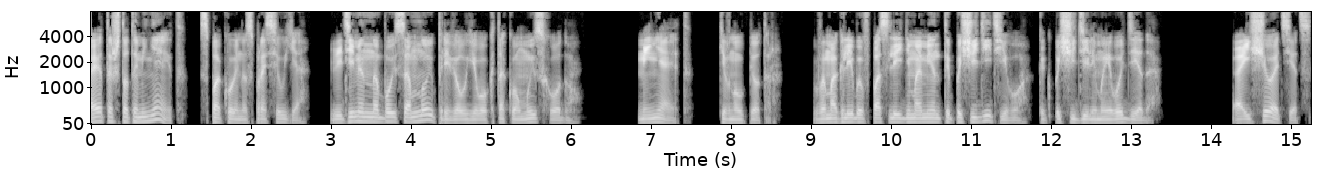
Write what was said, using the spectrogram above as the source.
это что-то меняет?» — спокойно спросил я. «Ведь именно бой со мной привел его к такому исходу». «Меняет», — кивнул Петр. «Вы могли бы в последний момент и пощадить его, как пощадили моего деда. А еще отец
